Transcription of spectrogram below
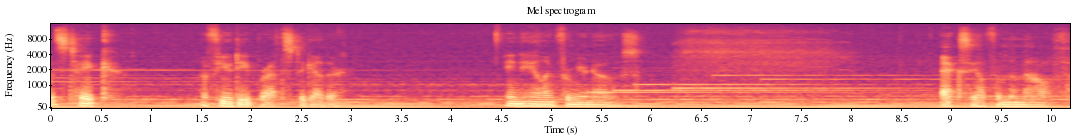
Let's take a few deep breaths together. Inhaling from your nose. Exhale from the mouth.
